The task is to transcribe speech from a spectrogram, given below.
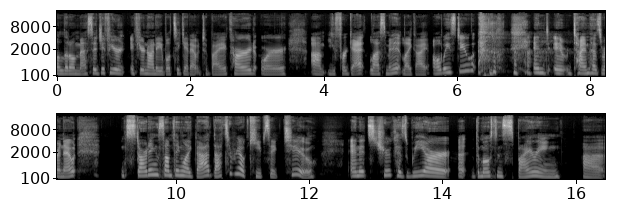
a little message if you're if you're not able to get out to buy a card or um, you forget last minute like i always do and it, time has run out starting something like that that's a real keepsake too and it's true because we are uh, the most inspiring uh,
